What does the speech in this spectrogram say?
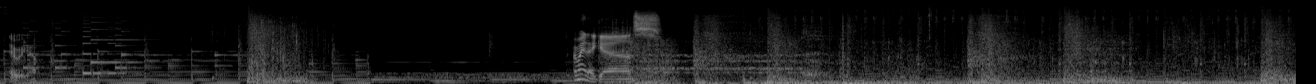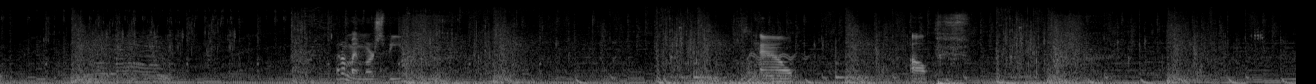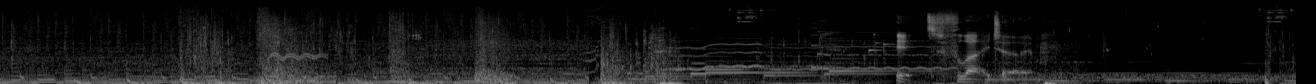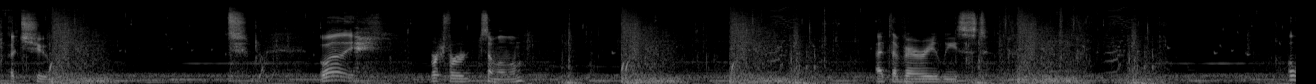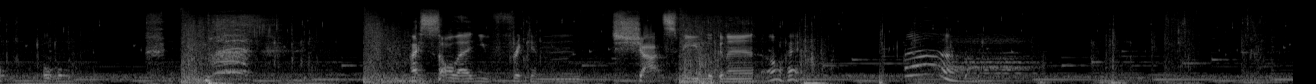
There we go. I mean, I guess. Ow. Oh. pff. It's fly time. A chew. Well, worked for some of them. At the very least. Saw that, you freaking shot speed looking at. Oh, hey. Ah.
